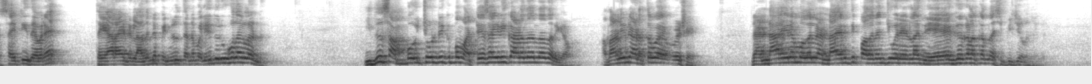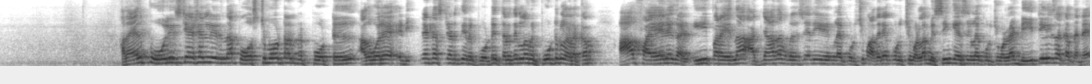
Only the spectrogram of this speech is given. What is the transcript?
എസ് ഐ ടി ഇതേവരെ തയ്യാറായിട്ടില്ല. അതിന്റെ പിന്നിൽ തന്നെ വലിയ ദുരൂഹതകളുണ്ട്. ഇത് സംഭവിച്ചുകൊണ്ടിരിക്കുമ്പോൾ മറ്റേ സൈഡിൽ കാണുന്നത് എന്താണെന്നറിയാമോ അതാണ് ഇനി അടുത്ത വിഷയം. രണ്ടായിരം മുതൽ രണ്ടായിരത്തി പതിനഞ്ച് വരെയുള്ള രേഖകളൊക്കെ നശിപ്പിച്ചു കളഞ്ഞത്. അതായത് പോലീസ് സ്റ്റേഷനിൽ ഇരുന്ന പോസ്റ്റ്മോർട്ടം റിപ്പോർട്ട് അതുപോലെ ഡിഗ്ന ടെസ്റ്റ് നടത്തിയ റിപ്പോർട്ട് ഇത്തരത്തിലുള്ള റിപ്പോർട്ടുകളടക്കം ആ ഫയലുകൾ ഈ പറയുന്ന അജ്ഞാത മൃതശരീരങ്ങളെക്കുറിച്ചും അതിനെക്കുറിച്ചുമുള്ള മിസ്സിംഗ് കേസുകളെക്കുറിച്ചുമുള്ള ഡീറ്റെയിൽസ് ഒക്കെ തന്നെ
